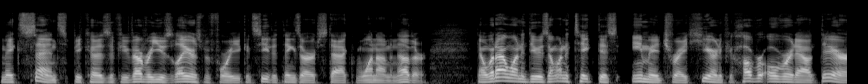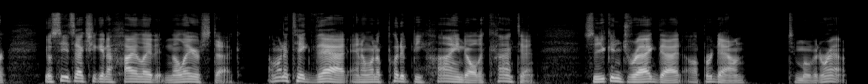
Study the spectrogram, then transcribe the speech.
makes sense because if you've ever used layers before, you can see that things are stacked one on another. Now what I want to do is I want to take this image right here, and if you hover over it out there, you'll see it's actually going to highlight it in the layer stack. I want to take that and I want to put it behind all the content. So you can drag that up or down to move it around,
